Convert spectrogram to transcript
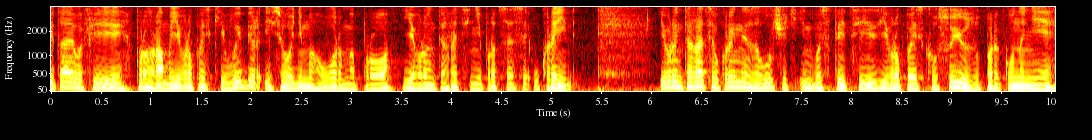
Вітаю в ефірі програми Європейський вибір. І сьогодні ми говоримо про євроінтеграційні процеси України. Євроінтеграція України залучить інвестиції з Європейського союзу, переконані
